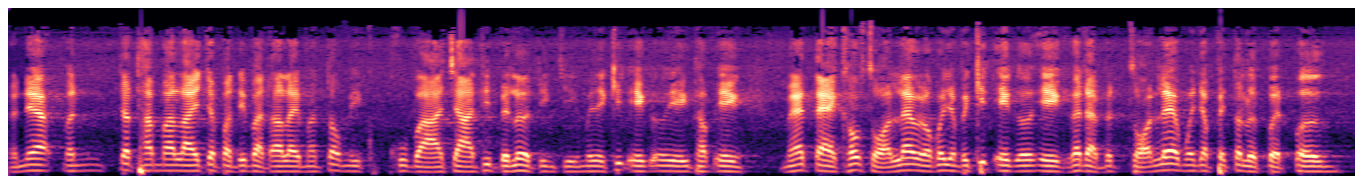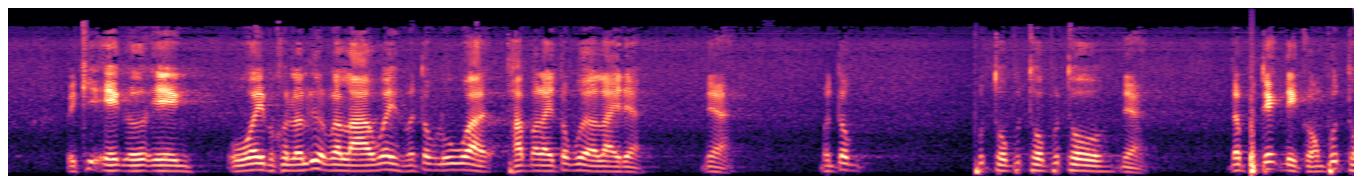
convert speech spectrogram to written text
อันเนี้ยมันจะทำอะไรจะปฏิบัติอะไร มันต้องมีครูบาอาจารย์ที่เป็นเลิศจริงๆไม่ได้คิดเองเออเองทำเอง แม้แต่เขาสอนแล้วเราก็ยังไปคิดเองเออเองขนาดสอนแล้วมันยังเป็นเตลิดเปิดเปิง ไปคิดเองเออเอง โอ้ยมันคนละเรื่องละลาวเว้ยมันต้องรู้ว่าทำอะไรต้องเพื่ออะไรเนี่ย เนี่ยมันต้องพุทโธพุทโธพุทโธเนี่ยแล้วเทคนิคของพุทโธ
